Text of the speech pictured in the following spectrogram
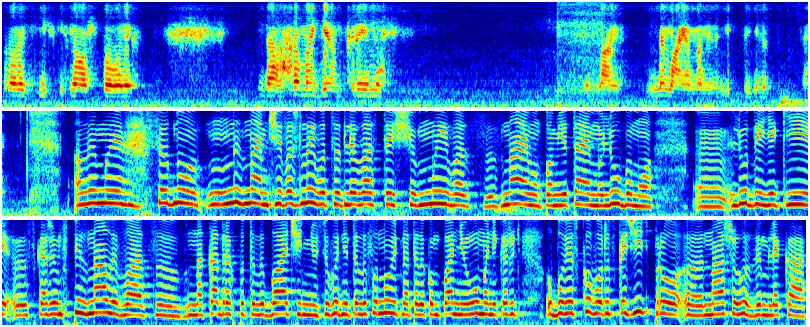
проросійських налаштованих да, громадян Криму. Не знаю, немає в мене відповіді на це питання. Але ми все одно не знаємо, чи важливо це для вас те, що ми вас знаємо, пам'ятаємо, любимо. Е, Люди, які, е, скажімо, впізнали вас е, на кадрах по телебаченню, сьогодні телефонують на телекомпанію Умані, кажуть, обов'язково розкажіть про нашого земляка.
